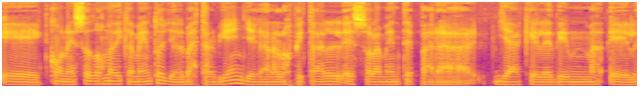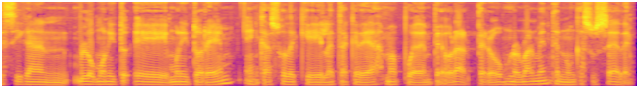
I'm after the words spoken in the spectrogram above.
eh, con esos dos medicamentos ya él va a estar bien. Llegar al hospital es solamente para ya que le den, eh, le sigan, lo eh, monitoreen en caso de que el ataque de asma pueda empeorar. Pero normalmente nunca sucede.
